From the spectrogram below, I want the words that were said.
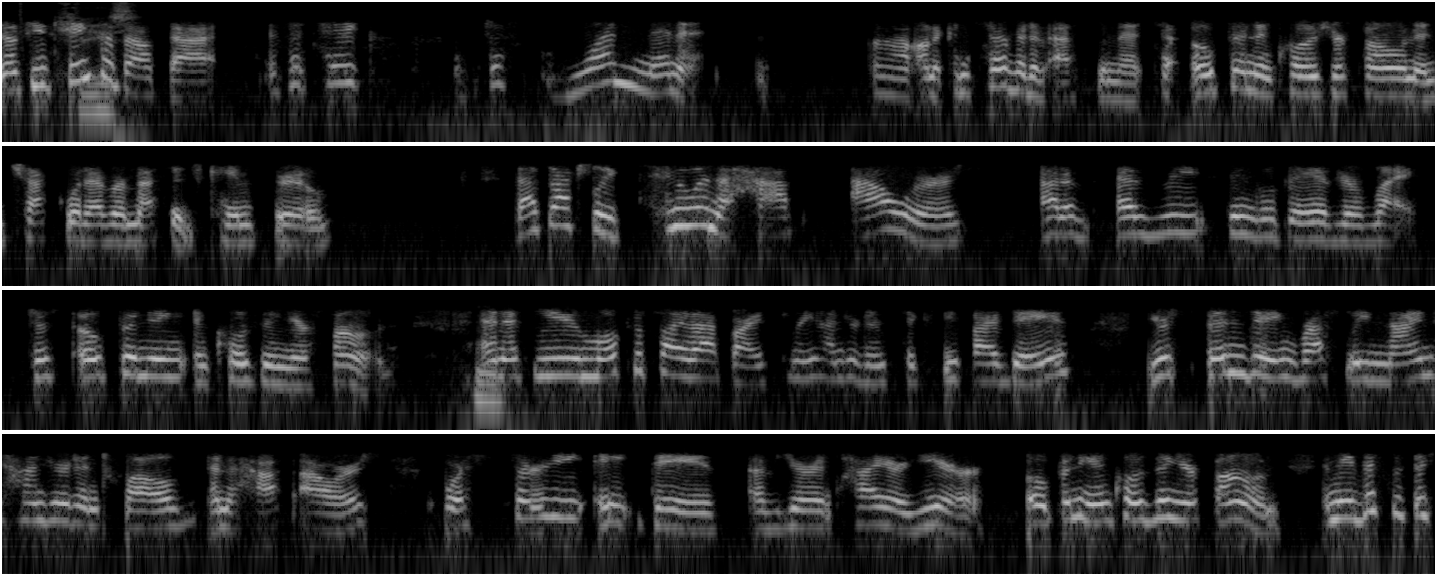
Now, if you think about that, if it takes just one minute uh, on a conservative estimate to open and close your phone and check whatever message came through, that's actually two and a half hours out of every single day of your life, just opening and closing your phone. Hmm. And if you multiply that by 365 days, you're spending roughly 912 and a half hours for 38 days of your entire year, opening and closing your phone. I mean, this is a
